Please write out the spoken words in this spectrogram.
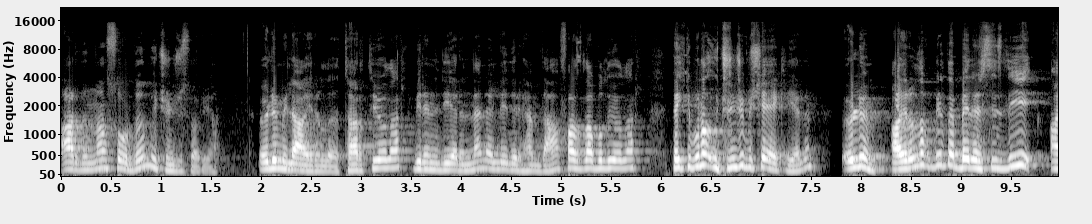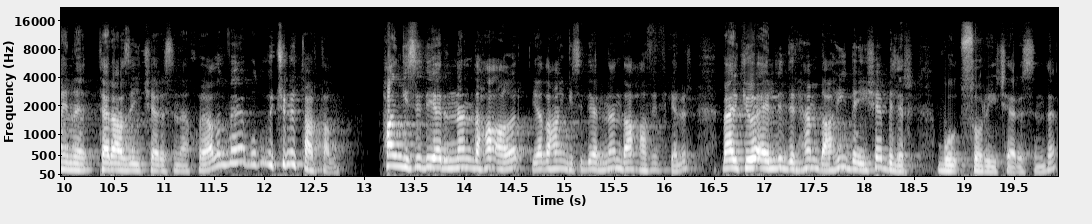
ardından sorduğum üçüncü soruya. Ölüm ile ayrılığı tartıyorlar. Birini diğerinden 50 dirhem daha fazla buluyorlar. Peki buna üçüncü bir şey ekleyelim. Ölüm, ayrılık bir de belirsizliği aynı terazi içerisine koyalım ve bu üçünü tartalım. Hangisi diğerinden daha ağır ya da hangisi diğerinden daha hafif gelir? Belki o 50 dirhem dahi değişebilir bu soru içerisinde.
